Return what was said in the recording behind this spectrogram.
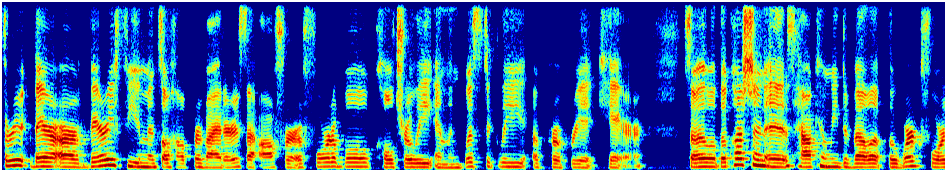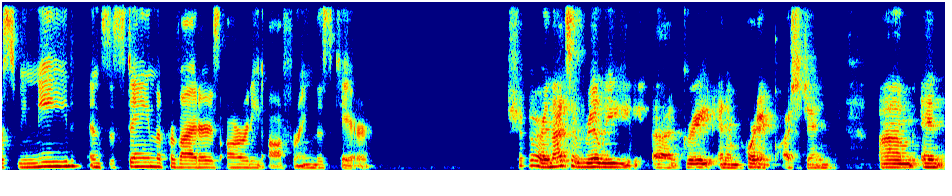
three, there are very few mental health providers that offer affordable, culturally and linguistically appropriate care. So the question is, how can we develop the workforce we need and sustain the providers already offering this care? Sure, and that's a really uh, great and important question. Um, and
